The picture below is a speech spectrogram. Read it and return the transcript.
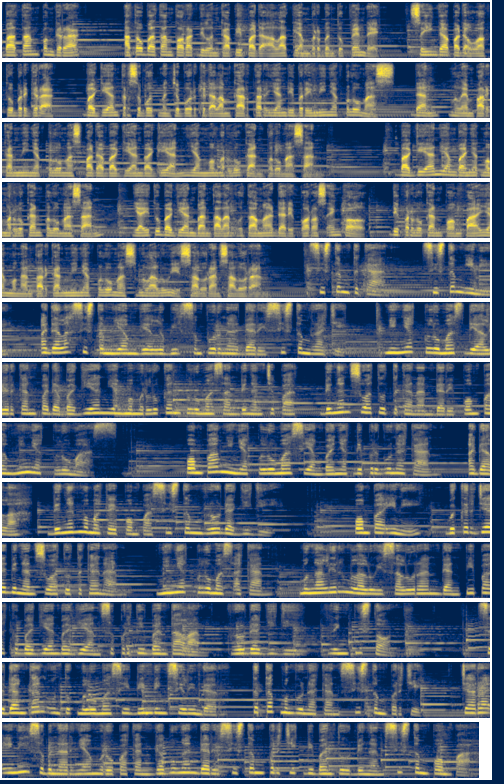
Batang penggerak, atau batang torak dilengkapi pada alat yang berbentuk pendek, sehingga pada waktu bergerak, bagian tersebut mencebur ke dalam karter yang diberi minyak pelumas, dan melemparkan minyak pelumas pada bagian-bagian yang memerlukan pelumasan. Bagian yang banyak memerlukan pelumasan, yaitu bagian bantalan utama dari poros engkol, diperlukan pompa yang mengantarkan minyak pelumas melalui saluran-saluran. Sistem tekan. Sistem ini adalah sistem yang lebih sempurna dari sistem racik. Minyak pelumas dialirkan pada bagian yang memerlukan pelumasan dengan cepat, dengan suatu tekanan dari pompa minyak pelumas. Pompa minyak pelumas yang banyak dipergunakan adalah dengan memakai pompa sistem roda gigi. Pompa ini bekerja dengan suatu tekanan, minyak pelumas akan mengalir melalui saluran dan pipa ke bagian-bagian seperti bantalan, roda gigi, ring piston. Sedangkan untuk melumasi dinding silinder, tetap menggunakan sistem percik. Cara ini sebenarnya merupakan gabungan dari sistem percik dibantu dengan sistem pompa.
